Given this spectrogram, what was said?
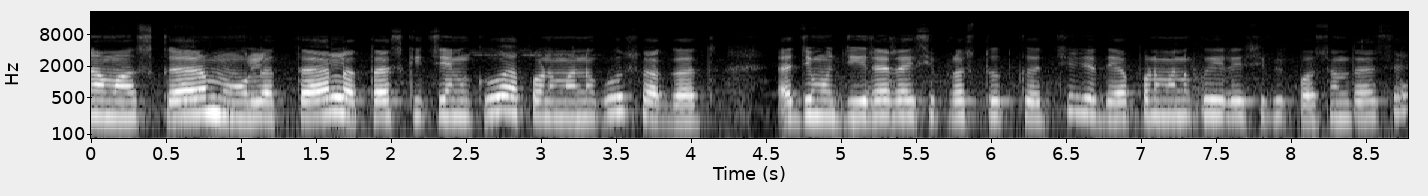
ନମସ୍କାର ମୁଁ ଲତା ଲତାସ୍ କିଚେନ୍କୁ ଆପଣମାନଙ୍କୁ ସ୍ୱାଗତ ଆଜି ମୁଁ ଜିରା ରାଇସ୍ ପ୍ରସ୍ତୁତ କରିଛି ଯଦି ଆପଣମାନଙ୍କୁ ଏହି ରେସିପି ପସନ୍ଦ ଆସେ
